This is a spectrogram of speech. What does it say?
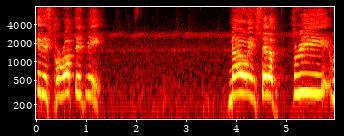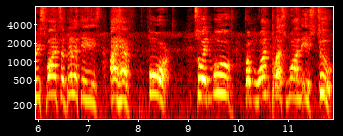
It has corrupted me. Now, instead of three responsibilities, I have four. So it moved from one plus one is two.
